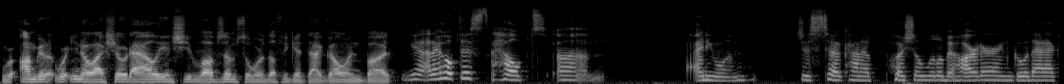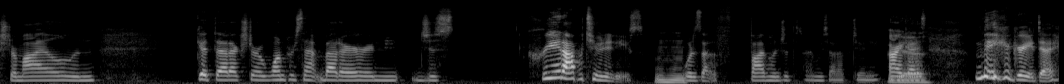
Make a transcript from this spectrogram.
we're, I'm gonna, we're, you know, I showed Allie, and she loves them, so we'll definitely get that going. But yeah, and I hope this helped um, anyone just to kind of push a little bit harder and go that extra mile and get that extra 1% better and just create opportunities. What is that, the 500th time we said opportunity? All right, Yeah. guys, make a great day.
